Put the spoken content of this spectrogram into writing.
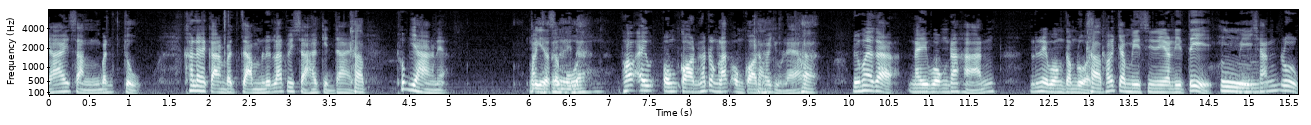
ย้ายสั่งบรรจุข้าราชการประจำหรือรัฐวิสาหกิจได้ ครับ ทุกอย่างเนี่ยเปมันลี่ยนจะไปสเลมูยทนะ เพราะไอ้องค์กรเขาต้องรักองค์กรเขาอยู่แล้ว ฮะ หรือไม่ก็ในวงทหารหรือในวงตำรวจครับเขาจะมีซีเนียริตี้อืมมีชั้นลูก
